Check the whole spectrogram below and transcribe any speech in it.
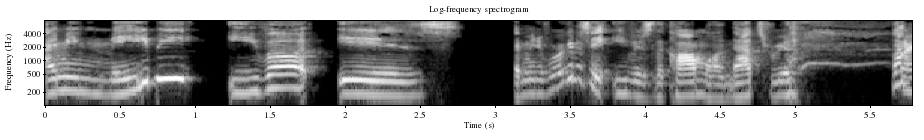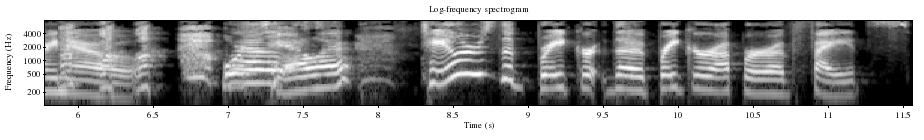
I mean, maybe Eva is, I mean, if we're going to say Eva's the calm one, that's real. I know. or Well, Taylor. Taylor's the breaker, the breaker upper of fights,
